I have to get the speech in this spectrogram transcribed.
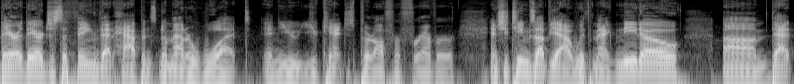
They're they are just a thing that happens no matter what, and you you can't just put it off for forever. And she teams up, yeah, with Magneto. Um, that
